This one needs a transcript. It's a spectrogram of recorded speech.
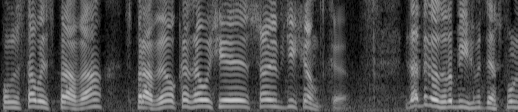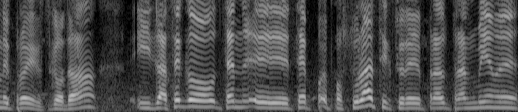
pozostałe sprawa, sprawy, okazało się strzałem w dziesiątkę. Dlatego zrobiliśmy ten wspólny projekt Zgoda i dlatego ten, y, te postulaty, które planujemy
